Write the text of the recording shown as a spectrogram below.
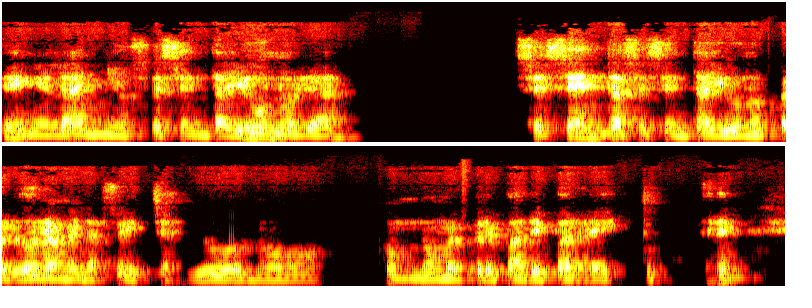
en el año 61 ya, 60, 61, perdóname las fechas, yo no, no me preparé para esto,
